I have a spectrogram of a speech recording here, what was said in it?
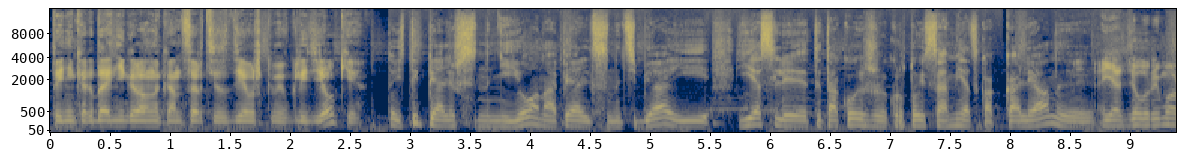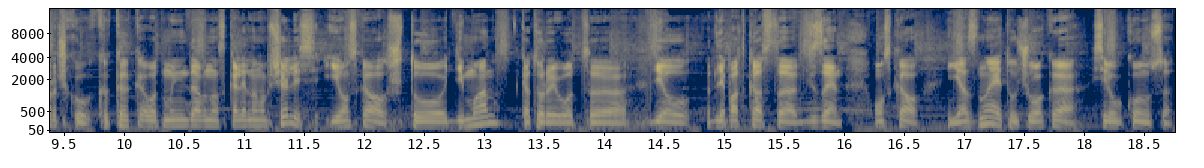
Ты никогда не играл на концерте с девушками в гляделки? То есть ты пялишься на нее, она пялится на тебя, и если ты такой же крутой самец, как Колян, и... Я сделал ремарочку. Как, как- вот мы недавно с Коляном общались, и он сказал, что Диман, который вот э, делал для подкаста дизайн, он сказал, я знаю этого чувака, Серегу Конуса.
